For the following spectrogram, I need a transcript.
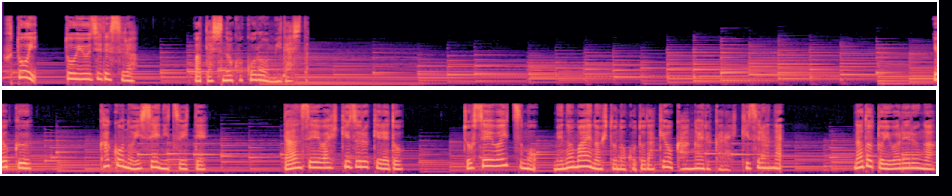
太いという字ですら私の心を乱した。よく過去の異性について男性は引きずるけれど女性はいつも目の前の人のことだけを考えるから引きずらない。などと言われるが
